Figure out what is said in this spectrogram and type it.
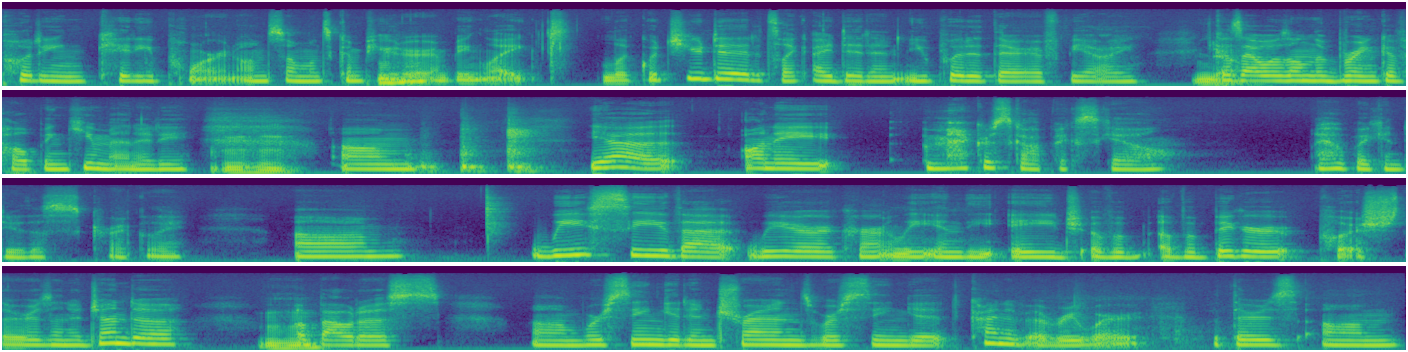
putting kitty porn on someone's computer Mm-hmm. and being like, "Look what you did." It's like I didn't. You put it there, FBI, because Yeah. I was on the brink of helping humanity. Um, yeah, on a macroscopic scale. I hope I can do this correctly. Um, we see that we are currently in the age of a, of a bigger push. There is an agenda about us. Um, we're seeing it in trends. We're seeing it kind of everywhere. But there's um,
